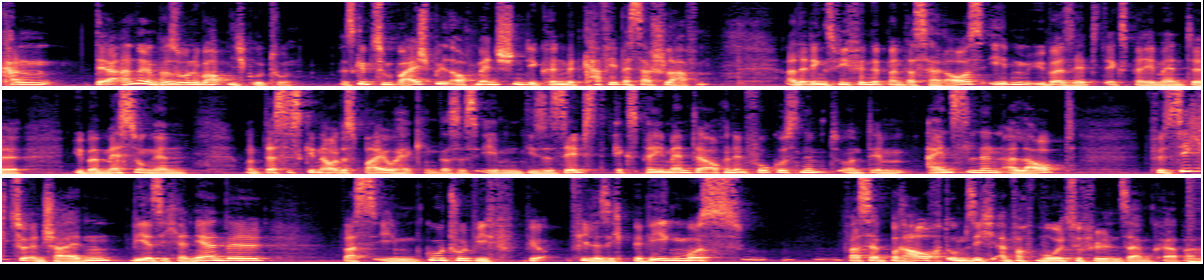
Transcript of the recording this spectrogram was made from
kann der anderen Person überhaupt nicht gut tun. Es gibt zum Beispiel auch Menschen, die können mit Kaffee besser schlafen. Allerdings, wie findet man das heraus? Eben über Selbstexperimente, über Messungen. Und das ist genau das Biohacking, dass es eben diese Selbstexperimente auch in den Fokus nimmt und dem Einzelnen erlaubt, für sich zu entscheiden, wie er sich ernähren will, was ihm gut tut, wie viel er sich bewegen muss, was er braucht, um sich einfach wohlzufühlen in seinem Körper.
